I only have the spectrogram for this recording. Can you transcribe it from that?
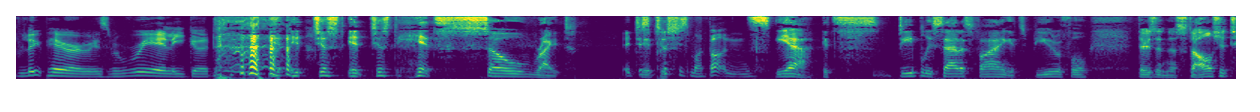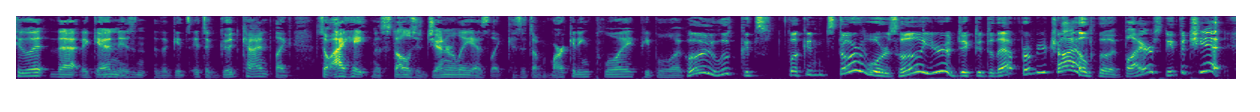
Loop Hero is really good. it, it just it just hits so right. it just It just- pushes my buttons. Yeah, it's deeply satisfying. It's beautiful. There's a nostalgia to it that again isn't like it's it's a good kind. Like so, I hate nostalgia generally as like because it's a marketing ploy. People are like, "Hey, look, it's fucking Star Wars, huh? You're addicted to that from your childhood. Buy our stupid shit."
